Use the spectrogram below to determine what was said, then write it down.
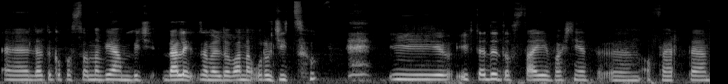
E, Dlatego postanowiłam być dalej zameldowana u rodziców i, i wtedy dostaję właśnie em, ofertę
